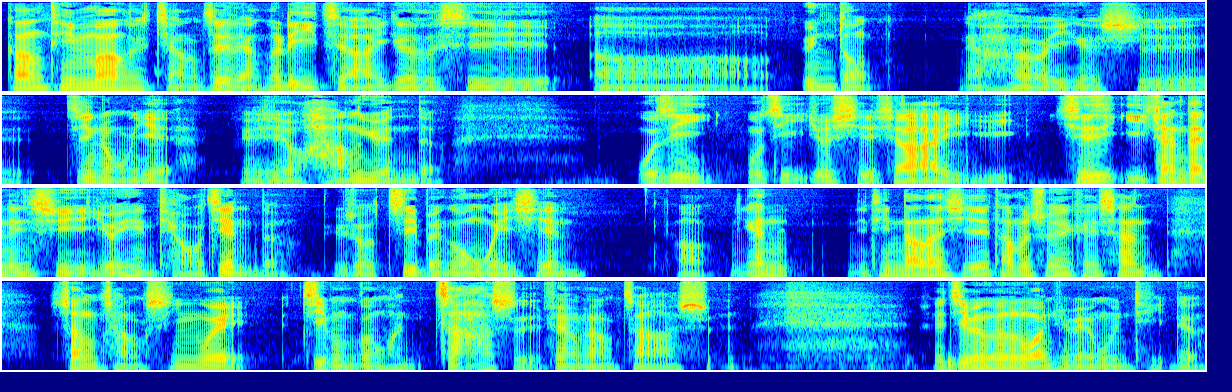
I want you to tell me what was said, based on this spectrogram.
刚听 Mark 讲这两个例子啊，一个是呃运动，然后一个是金融业，有些有行员的。我自己我自己就写下来，其实以战代练是有一点条件的，比如说基本功为先。好，你看你听到那些他们说你可以上上场，是因为基本功很扎实，非常非常扎实，所以基本功是完全没问题的。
